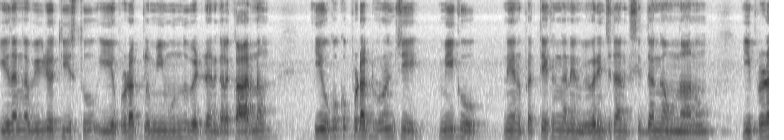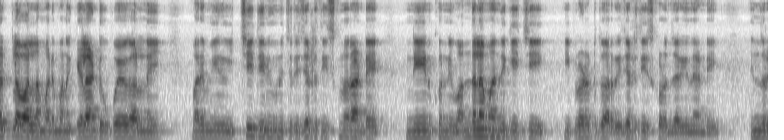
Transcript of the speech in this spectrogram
ఈ విధంగా వీడియో తీస్తూ ఈ ప్రొడక్ట్లు మీ ముందు పెట్టడానికి గల కారణం ఈ ఒక్కొక్క ప్రొడక్ట్ గురించి మీకు నేను ప్రత్యేకంగా నేను వివరించడానికి సిద్ధంగా ఉన్నాను. ఈ ప్రొడక్ట్ల వల్ల మరి మనకు ఎలాంటి ఉపయోగాలు ఉన్నాయి? మరి మీరు ఇచ్చి దీని గురించి రిజల్ట్ తీసుకున్నారంటే నేను కొన్ని వందల మందికి ఇచ్చి ఈ ప్రోడక్ట్ ద్వారా రిజల్ట్ తీసుకోవడం జరిగిందండి. ఇందులో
